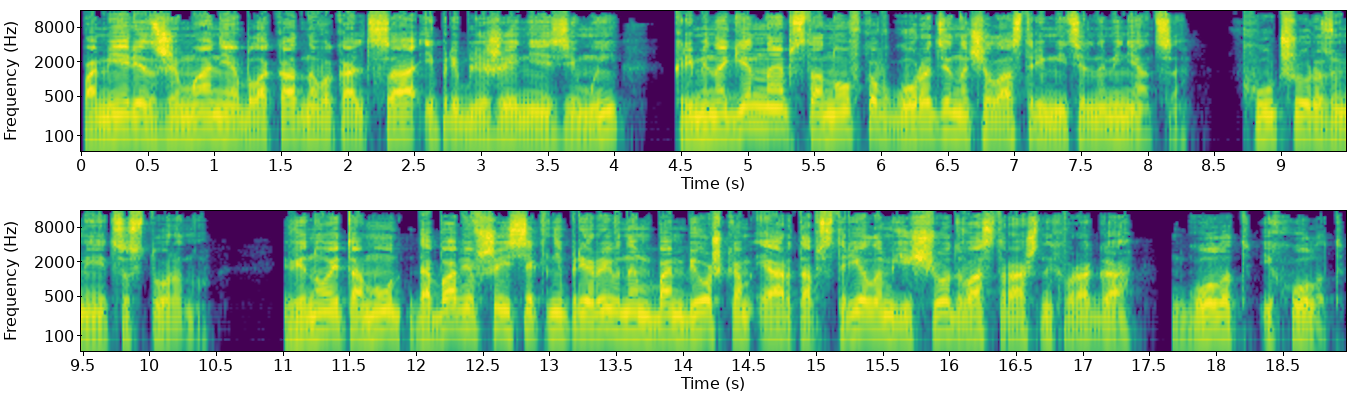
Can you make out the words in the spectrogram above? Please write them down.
По мере сжимания блокадного кольца и приближения зимы – Криминогенная обстановка в городе начала стремительно меняться. В худшую, разумеется, сторону. Виной тому добавившиеся к непрерывным бомбежкам и артобстрелам еще два страшных врага – голод и холод.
